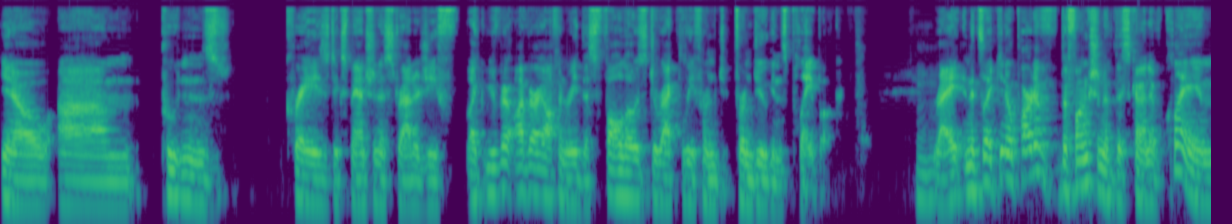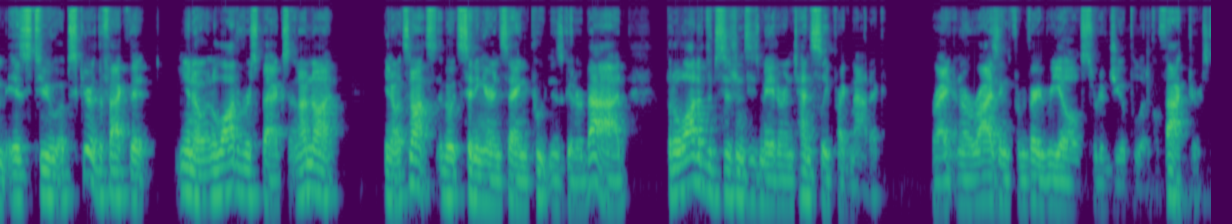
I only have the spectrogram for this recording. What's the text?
you know, um, Putin's crazed expansionist strategy, like you very, I very often read this, follows directly from from Dugin's playbook, Mhm. right? And it's like, you know, part of the function of this kind of claim is to obscure the fact that, you know, in a lot of respects, and I'm not, you know, it's not about sitting here and saying Putin is good or bad, but a lot of the decisions he's made are intensely pragmatic right and are arising from very real sort of geopolitical factors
